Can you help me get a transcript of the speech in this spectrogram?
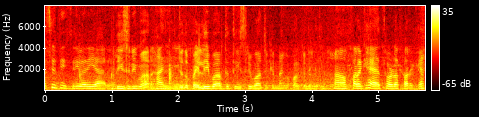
ਅਸੀਂ ਤੀਸਰੀ ਵਾਰੀ ਆ ਰਹੇ ਹਾਂ। ਤੀਸਰੀ ਵਾਰ। ਜਦੋਂ ਪਹਿਲੀ ਵਾਰ ਤੇ ਤੀਸਰੀ ਵਾਰ ਚ ਕਿੰਨਾ ਕੁ ਫ਼ਰਕ ਦਿਖਦਾ ਹਾਂ? ਫ਼ਰਕ ਹੈ ਥੋੜਾ ਫ਼ਰਕ ਹੈ।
